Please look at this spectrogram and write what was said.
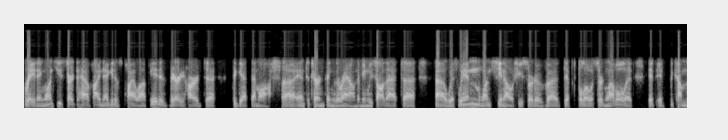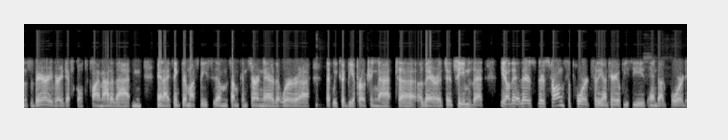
rating, once you start to have high negatives pile up, it is very hard to to get them off uh, and to turn things around. I mean, we saw that uh, uh, with Wynne. Once you know she sort of uh, dipped below a certain level, it, it it becomes very very difficult to climb out of that. And and I think there must be some some concern there that we're uh, that we could be approaching that uh, there. It, it seems that you know there, there's there's strong support for the Ontario PCs and Doug Ford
